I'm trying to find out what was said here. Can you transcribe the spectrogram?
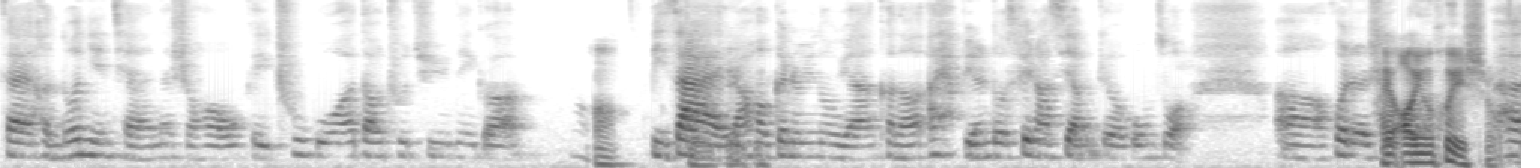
在很多年前的时候可以出国到处去那个哦比赛，然后跟着运动员，可能哎呀，别人都非常羡慕这个工作。呃，或者是还有奥运会是吗？啊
